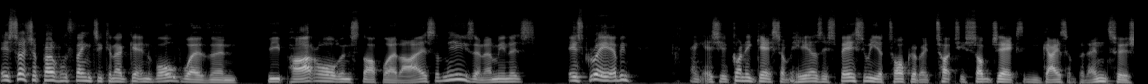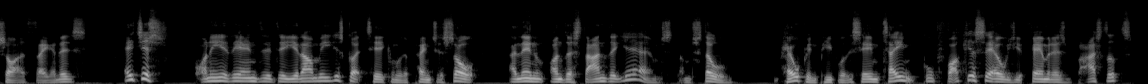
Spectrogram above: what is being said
it's such a powerful thing to kind of get involved with and be part of and stuff like that. It's amazing. I mean, it's it's great. I mean, thing is, you're going to get some hairs, especially when you're talking about touchy subjects and you guys have been into, sort of thing. And it's it's just funny at the end of the day. You know what I mean? You just got to take them with a pinch of salt and then understand that, yeah, I'm, I'm still helping people at the same time. Go fuck yourselves, you feminist bastards.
